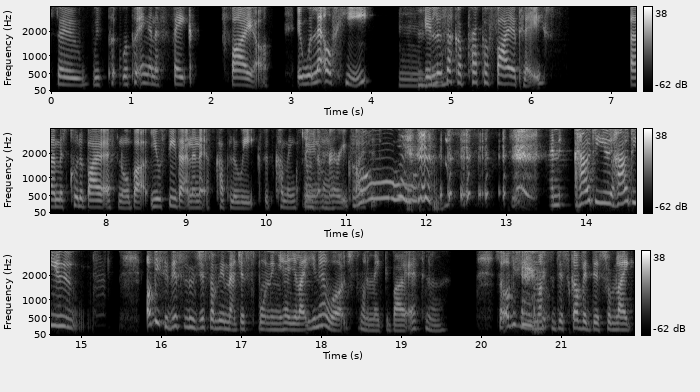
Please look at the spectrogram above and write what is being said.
So we've put we're putting in a fake fire. It will let off heat. Mm-hmm. It looks mm-hmm. like a proper fireplace um, it's called a bioethanol, but you'll see that in the next couple of weeks. It's coming soon. Okay. I'm very excited. Oh. and how do you how do you obviously this isn't just something that just spawned in your head. You're like, you know what, I just want to make a bioethanol. So obviously you must have discovered this from like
